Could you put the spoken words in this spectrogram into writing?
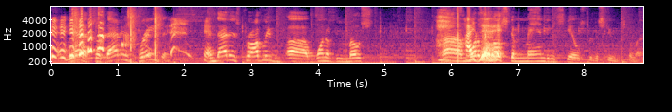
yeah, so that is brazing, and that is probably uh, one of the most um, I one of did the it. most demanding skills for the students to learn.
